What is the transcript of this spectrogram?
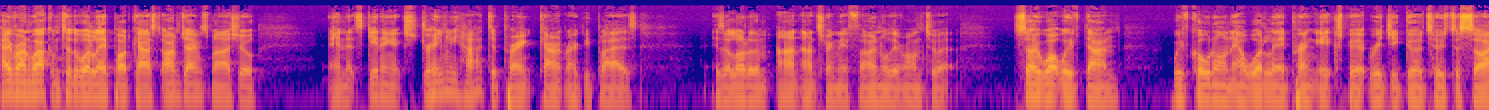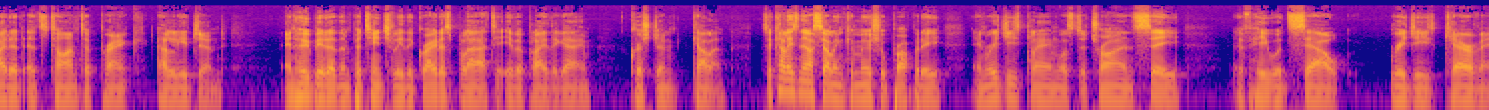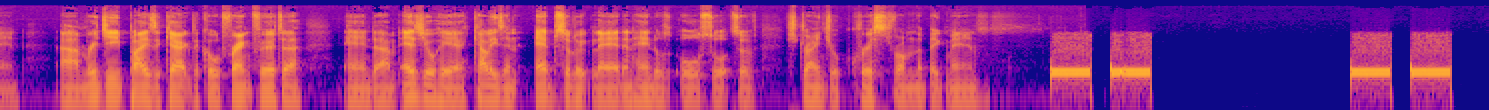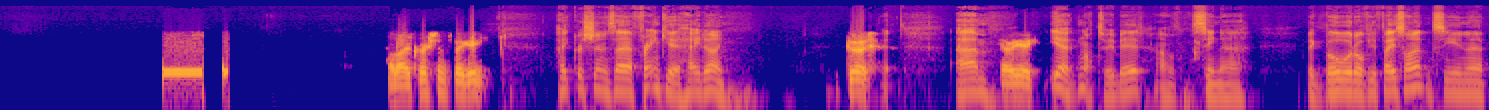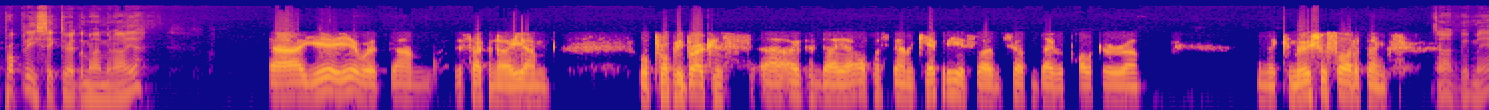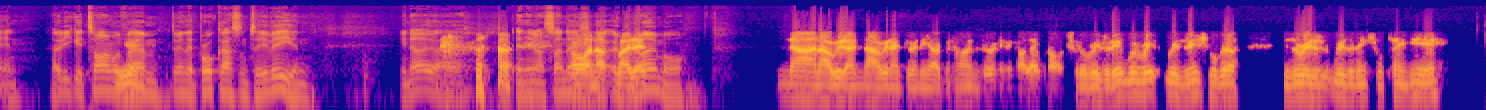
Hey everyone, welcome to the What a Lad podcast. I'm James Marshall, and it's getting extremely hard to prank current rugby players as a lot of them aren't answering their phone or they're onto it. So what we've done, we've called on our What a Lad prank expert Reggie Goodes, who's decided it's time to prank a legend. And who better than potentially the greatest player to ever play the game, Christian Cullen. So Cully's now selling commercial property, and Reggie's plan was to try and see if he would sell Reggie's caravan. Um, Reggie plays a character called Frank Furter, and um, as you'll hear, Cully's an absolute lad and handles all sorts of strange requests from the big man. Hello, Christian speaking. Hey Christian, it's uh, Frank here. How you doing? Good. Um, How are you? yeah, not too bad. I've seen a big billboard of your face on it and see you in the property sector at the moment, are you? Uh, yeah, yeah. We're um, just opened a um, well, property brokers uh, opened a uh, office down in Kapiti here, so myself and David Pollock are um, on the commercial side of things. Oh, good man. How do you get time with Yeah. um, doing that broadcast on TV and you know, uh, and then on Sundays Oh, enough, go mate. open home or No, no, we don't. No, we don't do any open homes or anything like that. We're not sort of resident. We're re- residential. We're, there's a res- residential team here,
